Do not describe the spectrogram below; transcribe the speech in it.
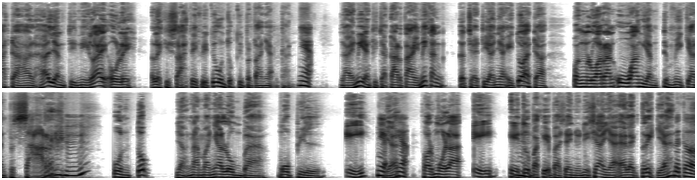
ada hal-hal yang dinilai oleh legislatif itu untuk dipertanyakan. ya, Nah ini yang di Jakarta ini kan kejadiannya itu ada pengeluaran uang yang demikian besar untuk yang namanya lomba mobil E Ya, ya, ya. Formula E itu pakai bahasa Indonesia ya elektrik ya. betul.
